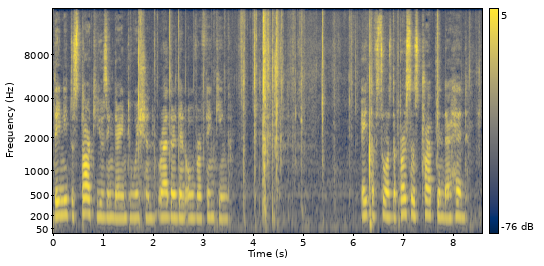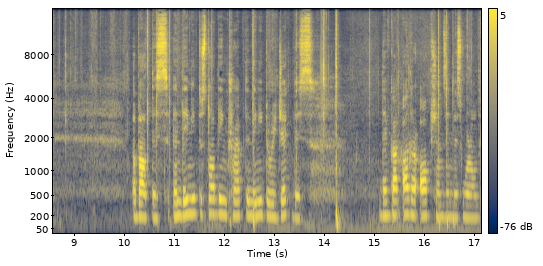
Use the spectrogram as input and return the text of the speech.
they need to start using their intuition rather than overthinking. Eight of swords. The person's trapped in their head about this and they need to stop being trapped and they need to reject this. They've got other options in this world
